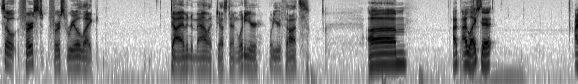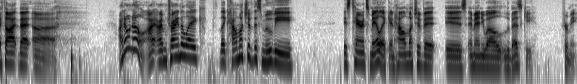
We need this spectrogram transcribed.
So first, first real like dive into Malick, Justin. What are your what are your thoughts? Um, I I liked it. I thought that uh, I don't know. I I'm trying to like like how much of this movie is Terrence Malick and how much of it is Emmanuel Lubezki for me.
